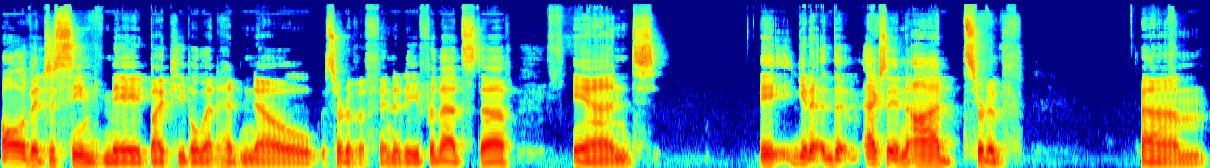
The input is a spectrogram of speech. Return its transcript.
all of it just seemed made by people that had no sort of affinity for that stuff. And it, you know, the, actually an odd sort of um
